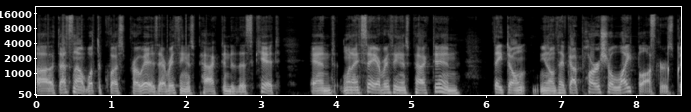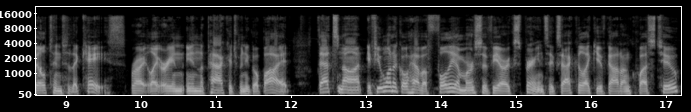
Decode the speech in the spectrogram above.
Uh, that's not what the Quest Pro is. Everything is packed into this kit. And when I say everything is packed in, they don't, you know, they've got partial light blockers built into the case, right? Like, or in, in the package when you go buy it that's not if you want to go have a fully immersive VR experience exactly like you've got on Quest 2,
